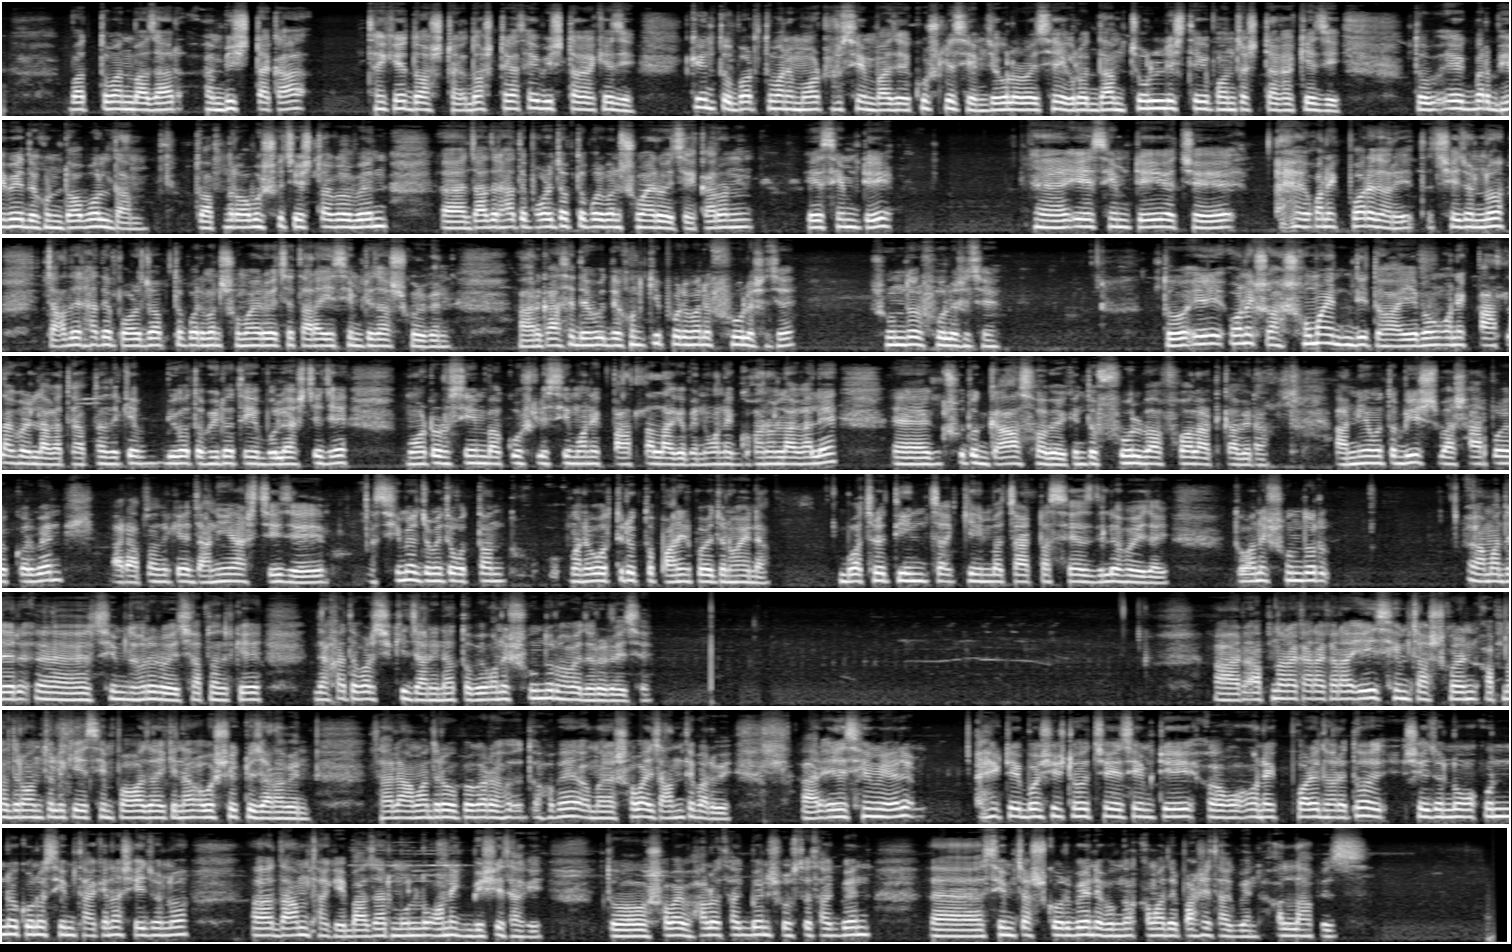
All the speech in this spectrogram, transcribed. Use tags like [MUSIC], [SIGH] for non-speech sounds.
বর্তমান বাজার বিশ টাকা থেকে দশ টাকা দশ টাকা থেকে বিশ টাকা কেজি। কিন্তু বর্তমানে মটর সিম বা যে কুশলি সিম যেগুলো রয়েছে, এগুলোর দাম চল্লিশ থেকে পঞ্চাশ টাকা কেজি। তো একবার ভেবে দেখুন, ডবল দাম। তো আপনারা অবশ্যই চেষ্টা করবেন যাদের হাতে পর্যাপ্ত পরিমাণ সময় রয়েছে। কারণ এই সিমটি এই সিমটি হচ্ছে [COUGHS] অনেক পরে ধরে। তো সেই জন্য যাদের হাতে পর্যাপ্ত পরিমাণ সময় রয়েছে, তারা এই সিমটি চাষ করবেন। আর গাছে দেখুন কী পরিমাণে ফুল এসেছে। সুন্দর ফুল এসেছে। তো এই অনেক সময় দিতে হয় এবং অনেক পাতলা করে লাগাতে হয়। আপনাদেরকে বিগত ভিডিও থেকে বলে আসছে যে মটর সিম বা কুশলি সিম অনেক পাতলা লাগাবেন, অনেক ঘন লাগালে শুধু গাছ হবে কিন্তু ফুল বা ফল আটকাবে না। আর নিয়মিত বিষ বা সার প্রয়োগ করবেন। আর আপনাদেরকে জানিয়ে আসছি যে সিমের জমিতে অত্যন্ত মানে অতিরিক্ত পানির প্রয়োজন হয় না। বছরে তিন চার কিংবা চারটা সেচ দিলে হয়ে যায়। তো অনেক সুন্দর আমাদের সিম ধরে রয়েছে। আপনাদেরকে দেখাতে পারছি কি জানি না, তবে অনেক সুন্দরভাবে ধরে রয়েছে। আর আপনারা কারা কারা এই সিম চাষ করেন, আপনাদের অঞ্চলে কি এই সিম পাওয়া যায় কিনা অবশ্যই একটু জানাবেন। তাহলে আমাদেরও উপকার হবে মানে সবাই জানতে পারবে। আর এই সিমের একটি বৈশিষ্ট্য হচ্ছে এই সিমটি অনেক পরে ধরে, তো সেই জন্য অন্য কোনো সিম থাকে না সেই জন্য দাম থাকে, বাজার মূল্য অনেক বেশি থাকে। তো সবাই ভালো থাকবেন, সুস্থ থাকবেন সিম চাষ করবেন এবং আমাদের পাশে থাকবেন। আল্লাহ হাফিজ।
